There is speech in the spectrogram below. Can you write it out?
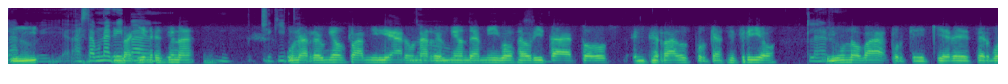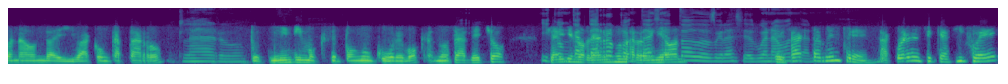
y hasta una gripa imagínese una, una reunión familiar, una reunión de amigos ahorita todos encerrados porque hace frío y uno va porque quiere ser buena onda y va con catarro, claro. pues mínimo que se ponga un cubrebocas, ¿no? O sea, de hecho, si alguien organiza una reunión... todos, gracias, buena exactamente, acuérdense que así fue,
